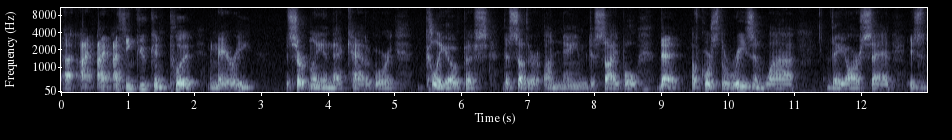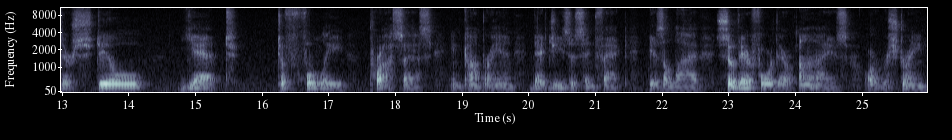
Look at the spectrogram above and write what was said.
uh, I, I think you can put Mary certainly in that category. Cleopas, this other unnamed disciple, that, of course, the reason why they are sad is they're still yet to fully process and comprehend that Jesus, in fact, is alive. So, therefore, their eyes are restrained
